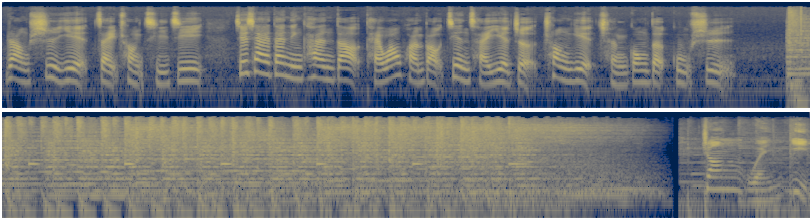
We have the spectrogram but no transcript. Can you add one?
让事业再创奇迹。接下来带您看到台湾环保建材业者创业成功的故事。张文义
